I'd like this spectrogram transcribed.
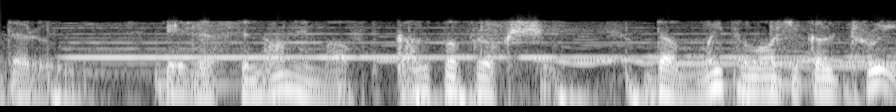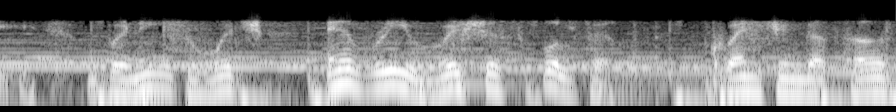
Kalpataru is a synonym of Kalpavruksha, the mythological tree beneath which every wish is fulfilled, quenching the thirst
